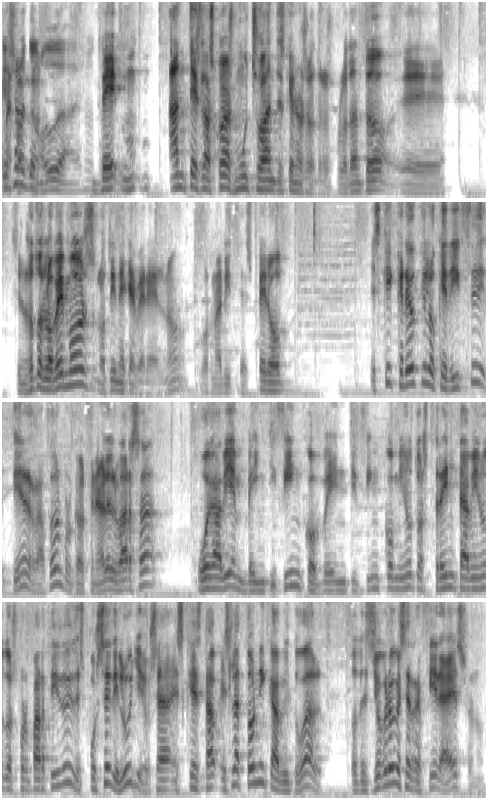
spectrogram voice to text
eso, no tengo duda. ve antes las cosas mucho antes que nosotros. Por lo tanto, eh, si nosotros lo vemos, lo tiene que ver él, ¿no? Por narices. Pero es que creo que lo que dice tiene razón, porque al final el Barça juega bien 25, 25 minutos, 30 minutos por partido y después se diluye. O sea, es que está, es la tónica habitual. Entonces yo creo que se refiere a eso, ¿no?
